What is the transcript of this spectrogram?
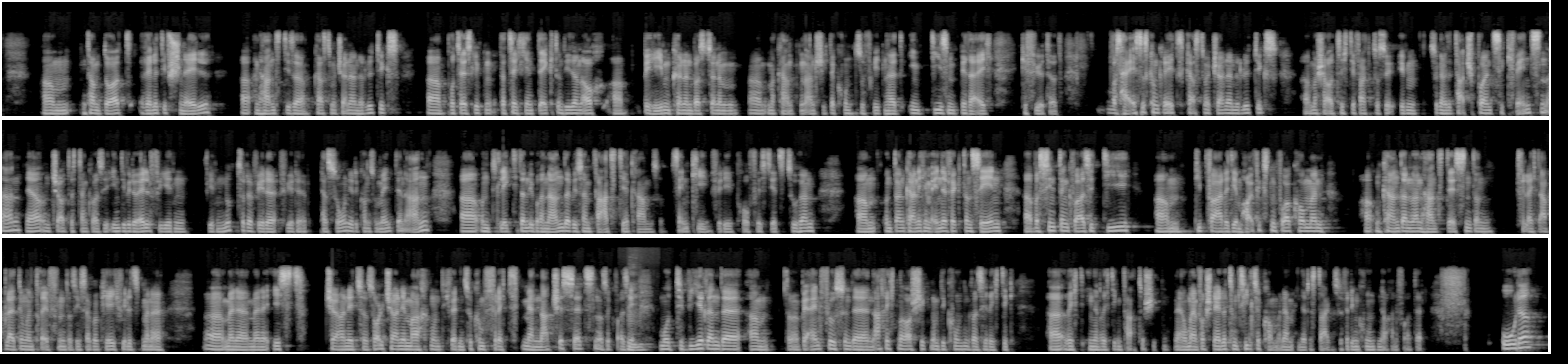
ähm, und haben dort relativ schnell äh, anhand dieser Customer Journey Analytics äh, Prozesslücken tatsächlich entdeckt und die dann auch äh, beheben können, was zu einem äh, markanten Anstieg der Kundenzufriedenheit in diesem Bereich geführt hat. Was heißt das konkret? Customer Journey Analytics. Äh, man schaut sich de facto so eben sogenannte Touchpoint-Sequenzen an ja, und schaut das dann quasi individuell für jeden, für jeden Nutzer oder für jede, für jede Person, jede Konsumentin an äh, und legt die dann übereinander wie so ein Pfaddiagramm, so Senki für die Profis, die jetzt zuhören. Ähm, und dann kann ich im Endeffekt dann sehen, äh, was sind denn quasi die ähm, die Pfade, die am häufigsten vorkommen äh, und kann dann anhand dessen dann vielleicht Ableitungen treffen, dass ich sage, okay, ich will jetzt meine, äh, meine, meine Ist Journey zur Soll Journey machen und ich werde in Zukunft vielleicht mehr Nudges setzen, also quasi mhm. motivierende, ähm, beeinflussende Nachrichten rausschicken, um die Kunden quasi richtig, äh, richtig in den richtigen Pfad zu schicken, ja, um einfach schneller zum Ziel zu kommen am Ende des Tages. Also für den Kunden auch ein Vorteil. Oder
